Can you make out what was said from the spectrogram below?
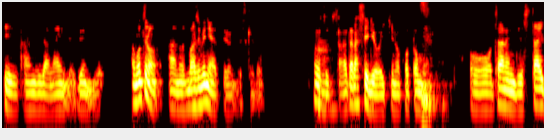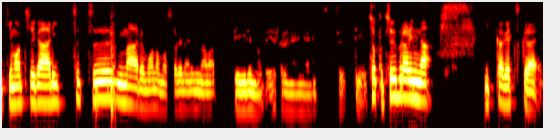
ていう感じがないんで、全部。あもちろん、あの、真面目にはやってるんですけど、ちょっと新しい領域のことも、おチャレンジしたい気持ちがありつつ、今あるものもそれなりに回っているので、それなりにやりつつっていう、ちょっと宙ぶらりんな1ヶ月くらい、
